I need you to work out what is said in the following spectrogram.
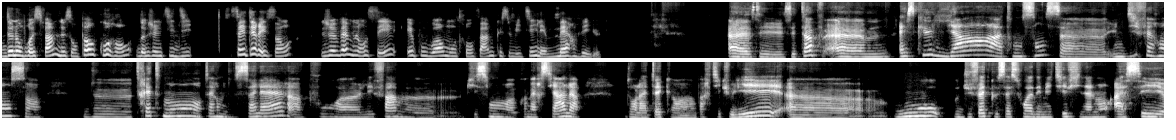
de nombreuses femmes ne sont pas au courant. Donc, je me suis dit, c'est intéressant, je vais me lancer et pouvoir montrer aux femmes que ce métier, il est merveilleux. Euh, c'est top. Euh, est-ce qu'il y a, à ton sens, euh, une différence de traitement en termes de salaire pour euh, les femmes euh, qui sont euh, commerciales, dans la tech en particulier, ou du fait que ce soit des métiers finalement assez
